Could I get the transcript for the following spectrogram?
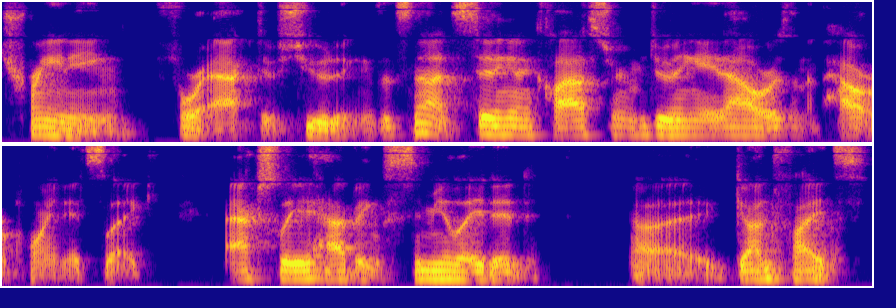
training for active shootings. It's not sitting in a classroom doing eight hours on a PowerPoint. It's like actually having simulated uh, gunfights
